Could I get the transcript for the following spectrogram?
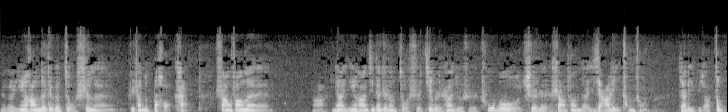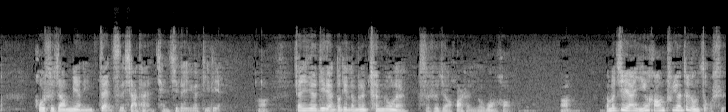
这个银行的这个走势呢，非常的不好看。上方呢啊，你像银行今天这种走势，基本上就是初步确认上方的压力重重，压力比较重，后市将面临再次下探前期的一个低点啊。前期的低点到底能不能撑住呢？此时就要画上一个问号啊。那么既然银行出现这种走势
